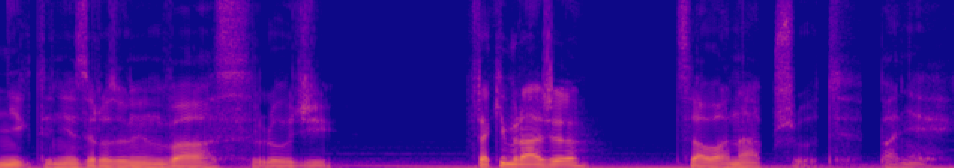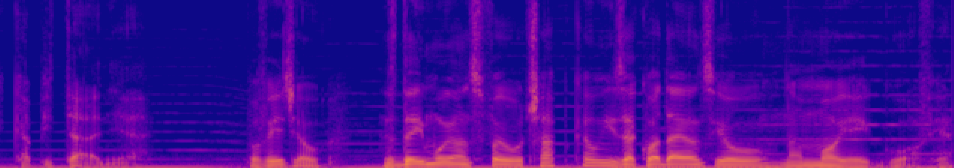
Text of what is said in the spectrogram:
Nigdy nie zrozumiem was, ludzi. W takim razie cała naprzód, panie kapitanie. Powiedział, zdejmując swoją czapkę i zakładając ją na mojej głowie.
